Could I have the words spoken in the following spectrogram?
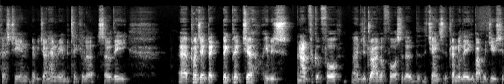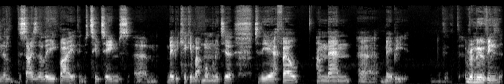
FSG and maybe John Henry in particular. So the uh, project big, big picture, he was an advocate for, uh, he was a driver for. So the, the, the change to the Premier League about reducing the, the size of the league by I think it was two teams, um, maybe kicking back more money to to the EFL, and then uh, maybe removing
